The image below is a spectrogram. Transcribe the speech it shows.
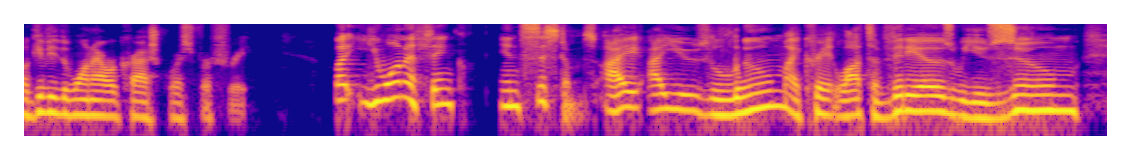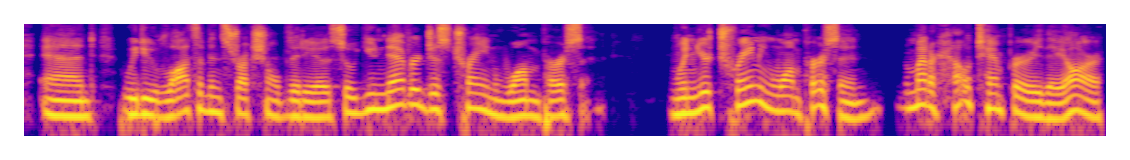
I'll give you the one hour crash course for free. But you want to think in systems. I, I use Loom. I create lots of videos. We use Zoom and we do lots of instructional videos. So you never just train one person when you're training one person, no matter how temporary they are,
